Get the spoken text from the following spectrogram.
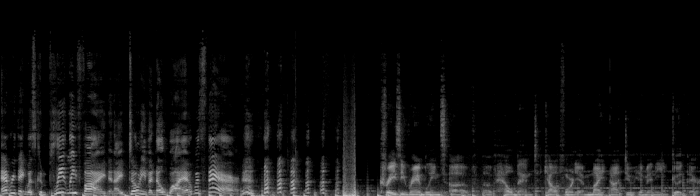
Everything was completely fine, and I don't even know why I was there. Crazy ramblings of of Hellbend, California, might not do him any good there.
